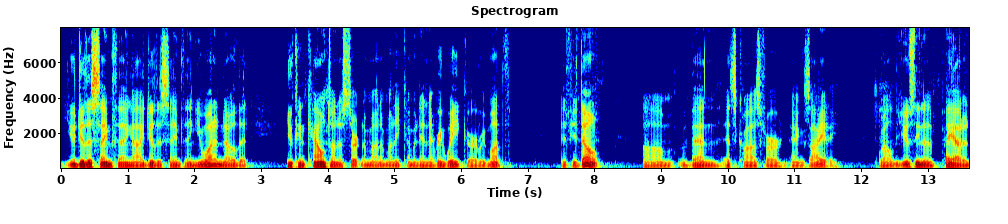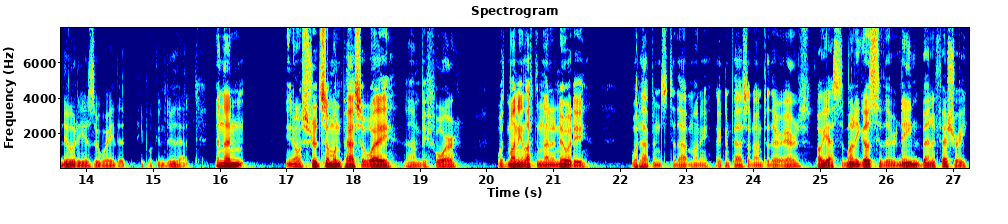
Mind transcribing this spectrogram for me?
you do the same thing, I do the same thing. You want to know that you can count on a certain amount of money coming in every week or every month. If you don't, um, then it's cause for anxiety. Well, using a payout annuity is a way that people can do that. And then, you know, should someone pass away um, before with money left in that annuity, what happens to that money? They can pass it on to their heirs. Oh yes, the money goes to their named beneficiary.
